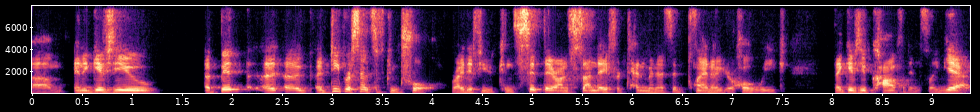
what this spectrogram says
Um, and it gives you a bit a, a, deeper sense of control right if you can sit there on sunday for 10 minutes and plan out your whole week that gives you confidence like yeah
